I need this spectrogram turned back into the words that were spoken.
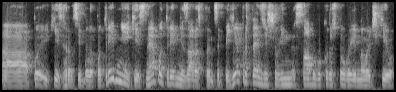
А, якісь гравці були потрібні, якісь не потрібні. Зараз, в принципі, є претензії, що він слабо використовує новачків.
